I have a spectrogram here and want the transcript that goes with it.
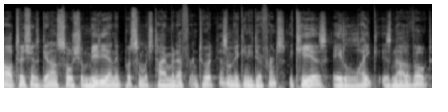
politicians get on social media and they put so much time and effort into it. It doesn't make any difference. The key is a like is not a vote.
